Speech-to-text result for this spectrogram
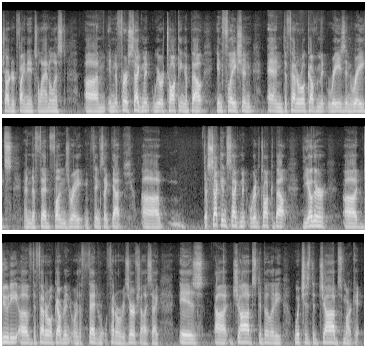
chartered financial analyst. Um, in the first segment, we were talking about inflation and the federal government raising rates and the Fed funds rate and things like that. Uh, the second segment, we're going to talk about the other uh, duty of the federal government or the Federal Federal Reserve, shall I say, is uh, job stability, which is the jobs market,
